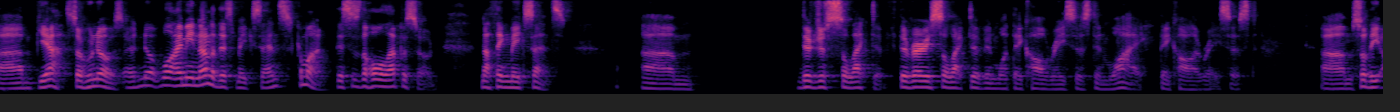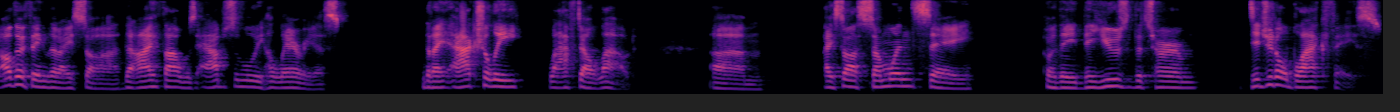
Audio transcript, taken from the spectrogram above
Um, yeah. So who knows? Uh, no, well, I mean, none of this makes sense. Come on, this is the whole episode. Nothing makes sense. Um, they're just selective. They're very selective in what they call racist and why they call it racist. Um, so the other thing that I saw that I thought was absolutely hilarious, that I actually laughed out loud. Um, I saw someone say, or they they used the term digital blackface.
